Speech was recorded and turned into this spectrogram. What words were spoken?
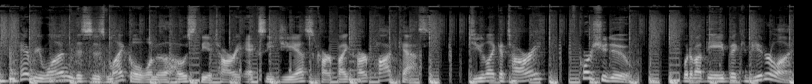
Hey everyone, this is Michael, one of the hosts of the Atari XEGS Cart by Cart podcast. Do you like Atari? Of course you do. What about the 8 bit computer line?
